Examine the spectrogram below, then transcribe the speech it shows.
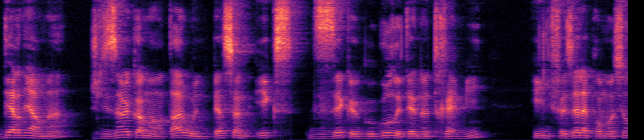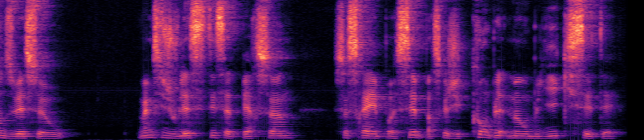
Dernièrement, je lisais un commentaire où une personne X disait que Google était notre ami et il faisait la promotion du SEO. Même si je voulais citer cette personne, ce serait impossible parce que j'ai complètement oublié qui c'était.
